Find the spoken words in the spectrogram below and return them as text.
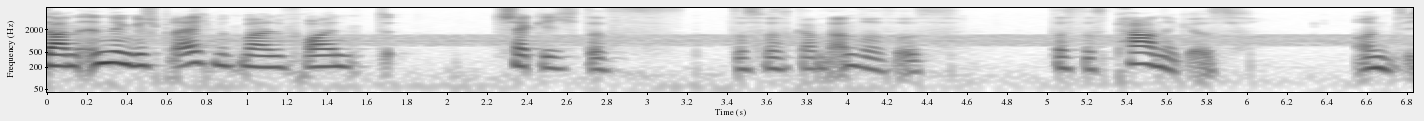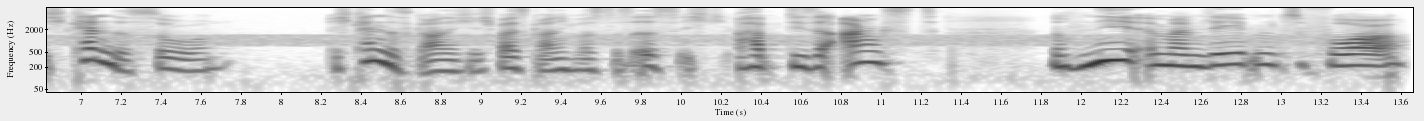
Dann in dem Gespräch mit meinem Freund checke ich, dass das was ganz anderes ist. Dass das Panik ist. Und ich kenne das so. Ich kenne das gar nicht. Ich weiß gar nicht, was das ist. Ich habe diese Angst noch nie in meinem Leben zuvor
